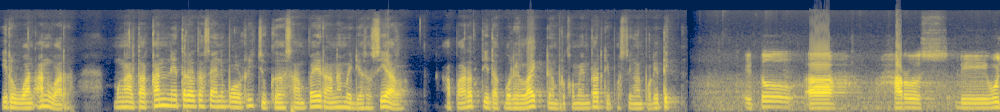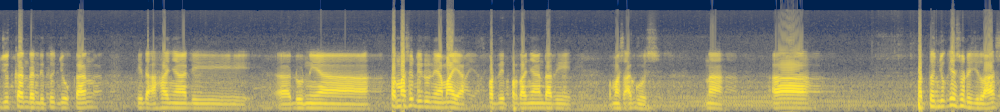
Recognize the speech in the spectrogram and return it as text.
Irwan Anwar, mengatakan netralitas TNI Polri juga sampai ranah media sosial. Aparat tidak boleh like dan berkomentar di postingan politik. Itu uh, harus diwujudkan dan ditunjukkan tidak hanya di uh, dunia termasuk di dunia maya seperti pertanyaan dari Mas Agus. Nah, uh, petunjuknya sudah jelas,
